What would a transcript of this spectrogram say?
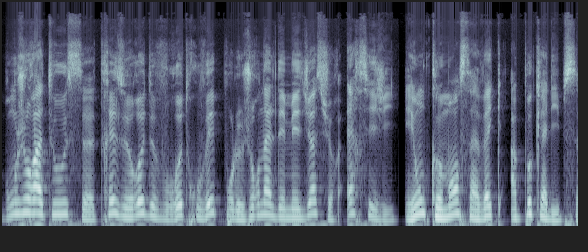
Bonjour à tous, très heureux de vous retrouver pour le journal des médias sur RCJ. Et on commence avec Apocalypse.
